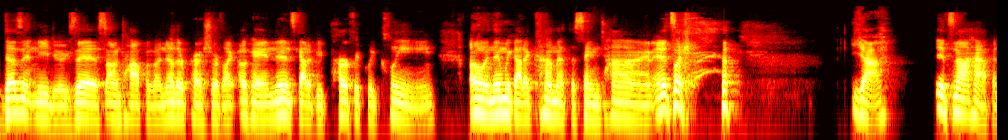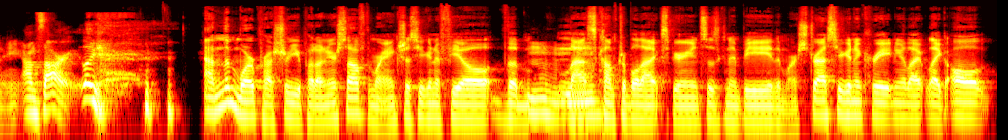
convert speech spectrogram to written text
doesn't need to exist on top of another pressure of like, okay, and then it's got to be perfectly clean. Oh, and then we got to come at the same time. And it's like, yeah, it's not happening. I'm sorry. Like, And the more pressure you put on yourself, the more anxious you're going to feel, the mm-hmm. less comfortable that experience is going to be, the more stress you're going to create in your life, like all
